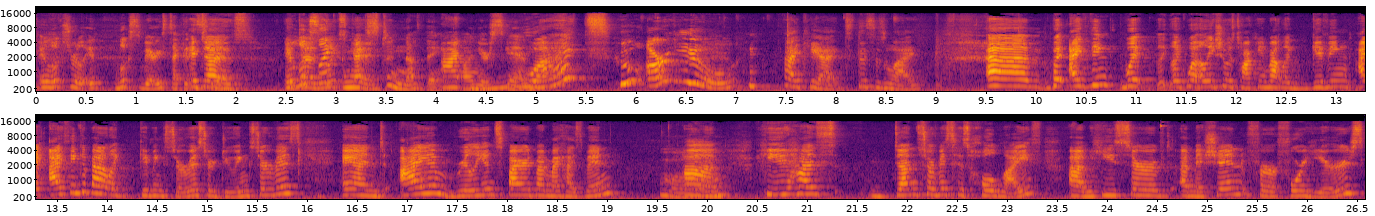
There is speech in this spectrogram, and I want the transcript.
Mhm. It looks really. It looks very second. It skin. does. It, looks does. like Looks next good. to nothing I- on your skin. What? Who are you? I can't. This is why. Um, but I think what like, like what Alicia was talking about, like giving I, I think about like giving service or doing service and I am really inspired by my husband. Aw. Um, he has done service his whole life. Um, he served a mission for four years.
